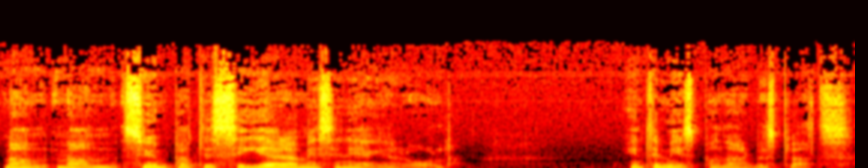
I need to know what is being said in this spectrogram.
man, man sympatiserar med sin egen roll. Inte minst på en arbetsplats.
